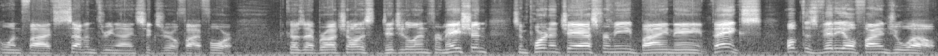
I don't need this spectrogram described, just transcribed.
815-739-6054. Because I brought you all this digital information, it's important that you ask for me by name. Thanks. Hope this video finds you well.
